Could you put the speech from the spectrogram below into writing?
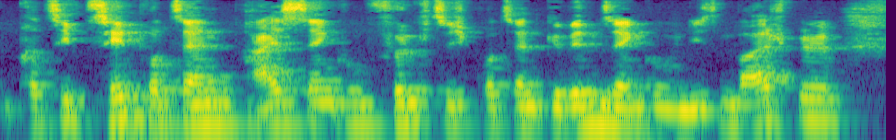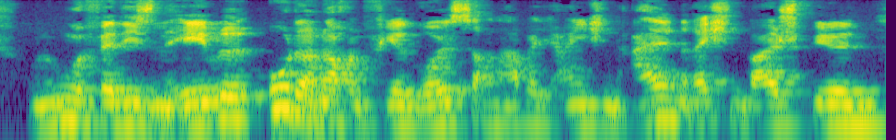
im Prinzip 10 Prozent Preissenkung, 50 Prozent Gewinnsenkung in diesem Beispiel. Und ungefähr diesen Hebel oder noch einen viel größeren habe ich eigentlich in allen Rechenbeispielen,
